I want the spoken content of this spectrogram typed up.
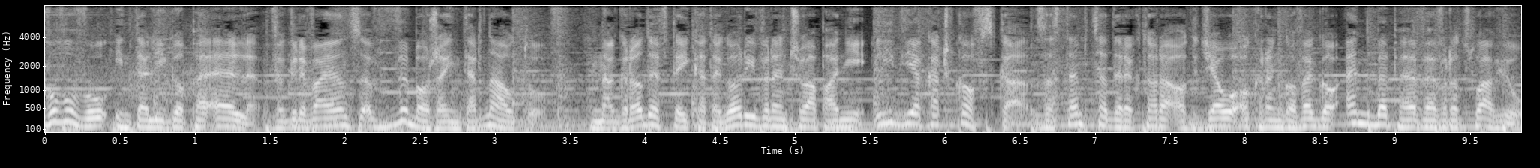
www.inteligo.pl, wygrywając w wyborze internautów. Nagrodę w tej kategorii wręczyła pani Lidia Kaczkowska, zastępca dyrektora oddziału okręgowego NBP we Wrocławiu,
